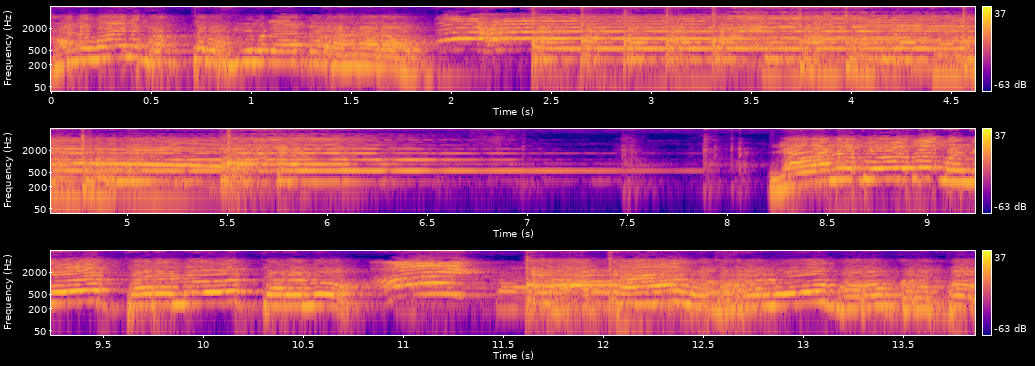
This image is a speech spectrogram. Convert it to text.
हनुमान भक्त भजनी मंडळाकडे राहणार आहे ज्ञानदेव म्हणे तरलो तरलो. आता उधरलो गुरु कृपो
